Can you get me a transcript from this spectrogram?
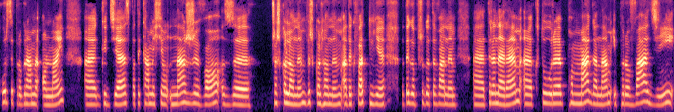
kursy, programy online, gdzie spotykamy się na żywo z przeszkolonym, wyszkolonym, adekwatnie do tego przygotowanym e, trenerem, e, który pomaga nam i prowadzi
